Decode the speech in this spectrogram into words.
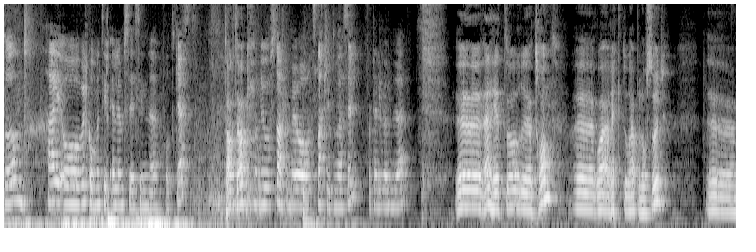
Sånn. Hei og velkommen til LMC sin podkast. Takk, takk. Du kan jo starte med å snakke litt om deg selv. Fortelle hvem du er. Eh, Jeg heter eh, Trond eh, og er rektor her på Lofsrud. Eh,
